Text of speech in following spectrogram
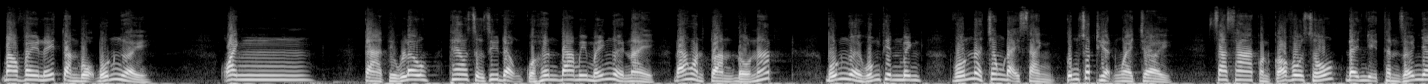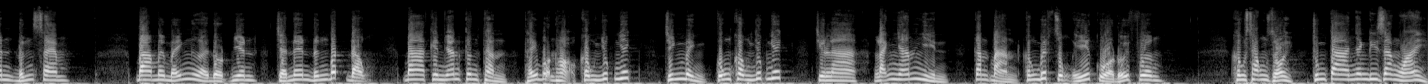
bao vây lấy toàn bộ bốn người. Oanh! Cả tiểu lâu, theo sự di động của hơn ba mươi mấy người này, Đã hoàn toàn đổ nát. Bốn người huống thiên minh, Vốn ở trong đại sảnh, cũng xuất hiện ngoài trời. Xa xa còn có vô số đệ nhị thần giới nhân đứng xem. Ba mươi mấy người đột nhiên trở nên đứng bất động Ba kim nhãn cưng thần thấy bọn họ không nhúc nhích Chính mình cũng không nhúc nhích Chỉ là lãnh nhãn nhìn Căn bản không biết dụng ý của đối phương. Không xong rồi chúng ta nhanh đi ra ngoài.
